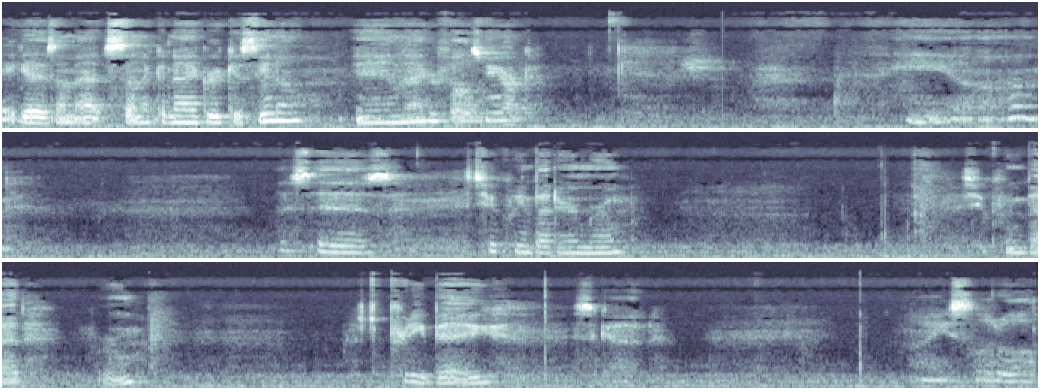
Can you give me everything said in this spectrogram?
Hey guys, I'm at Seneca Niagara Casino in Niagara Falls, New York. And this is two queen bedroom room. Two queen bed room. It's pretty big. It's got nice little,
